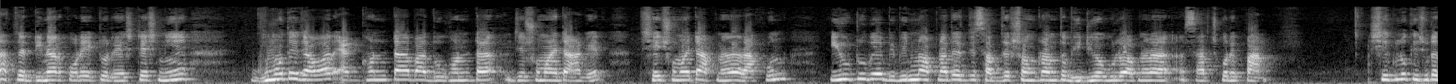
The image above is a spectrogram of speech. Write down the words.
রাত্রে ডিনার করে একটু রেস্ট টেস্ট নিয়ে ঘুমোতে যাওয়ার এক ঘণ্টা বা দু ঘণ্টা যে সময়টা আগের, সেই সময়টা আপনারা রাখুন। ইউটিউবে বিভিন্ন আপনাদের যে সাবজেক্ট সংক্রান্ত ভিডিওগুলো আপনারা সার্চ করে পান। সেগুলো কিছুটা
